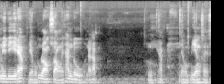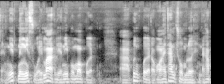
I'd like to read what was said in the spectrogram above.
ำดีๆนะครับเดี๋ยวผมลองส่องให้ท่านดูนะครับนี่ครับเดี๋ยวผมเอียงใส่แสงนิดนึงนี่สวยมากเหรียญนี้ผมมาเปิดอ่าเพิ่งเปิดออกมาให้ท่านชมเลยนะครับ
